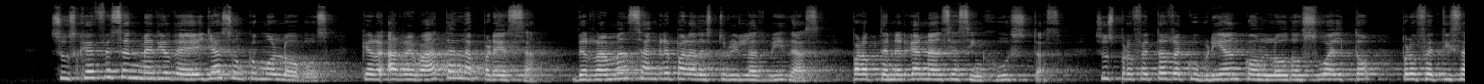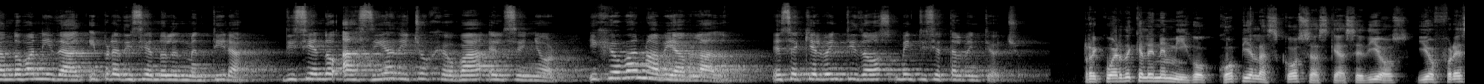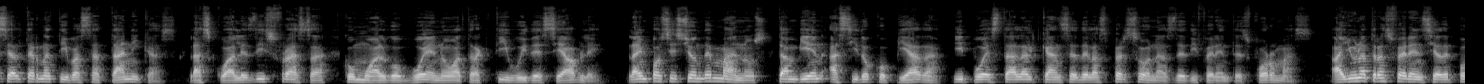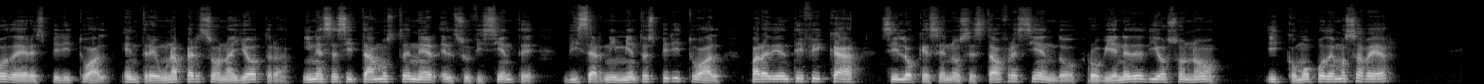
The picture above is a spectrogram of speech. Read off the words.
Sus jefes en medio de ellas son como lobos, que arrebatan la presa, derraman sangre para destruir las vidas, para obtener ganancias injustas. Sus profetas recubrían con lodo suelto, profetizando vanidad y prediciéndoles mentira, diciendo, así ha dicho Jehová el Señor. Y Jehová no había hablado. Ezequiel 22, 27 al 28. Recuerde que el enemigo copia las cosas que hace Dios y ofrece alternativas satánicas, las cuales disfraza como algo bueno, atractivo y deseable. La imposición de manos también ha sido copiada y puesta al alcance de las personas de diferentes formas. Hay una transferencia de poder espiritual entre una persona y otra, y necesitamos tener el suficiente discernimiento espiritual para identificar si lo que se nos está ofreciendo proviene de Dios o no. ¿Y cómo podemos saber?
